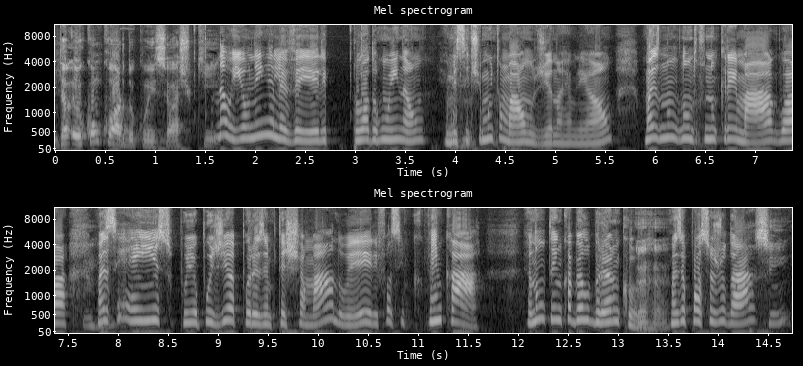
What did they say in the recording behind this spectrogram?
Então eu concordo com isso. Eu acho que. Não, e eu nem levei ele pro lado ruim, não. Eu uhum. me senti muito mal no dia na reunião, mas não, não, não criei mágoa. Uhum. Mas assim, é isso. Eu podia, por exemplo, ter chamado ele e falar assim: vem cá, eu não tenho cabelo branco, uhum. mas eu posso ajudar. Sim.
